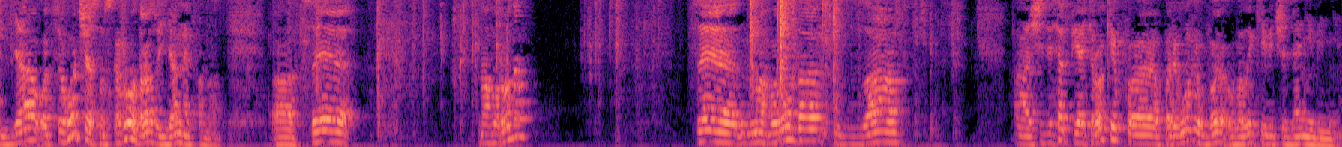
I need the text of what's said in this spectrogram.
Я оцього, чесно скажу, одразу я не фанат. Це нагорода. Це нагорода за 65 років е, перемоги в Великій Вітчизняній війні.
